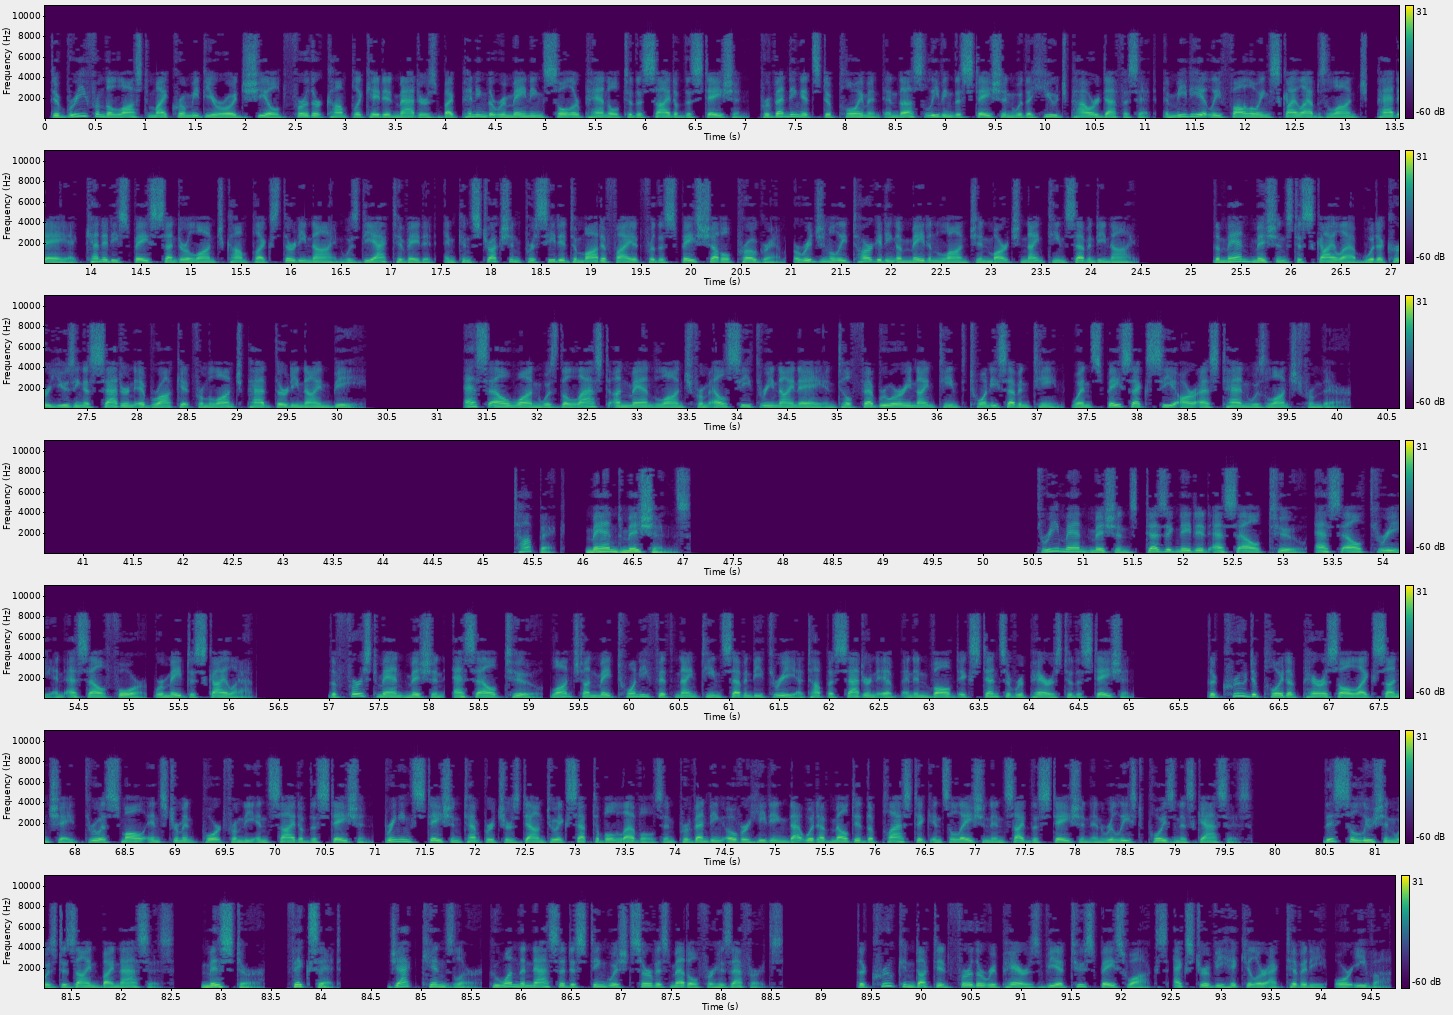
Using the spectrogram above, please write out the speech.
Debris from the lost micrometeoroid shield further complicated matters by pinning the remaining solar panel to the side of the station, preventing its deployment and thus leaving the station with a huge power deficit. Immediately following Skylab's launch, Pad A at Kennedy Space Center Launch Complex 39 was deactivated, and construction proceeded to modify it for the Space Shuttle program, originally targeting a maiden launch in March 1979. The manned missions to Skylab would occur using a Saturn IB rocket from Launch Pad 39B. SL-1 was the last unmanned launch from LC-39A until February 19, 2017, when SpaceX CRS-10 was launched from there. Manned missions Three manned missions, designated SL-2, SL-3 and SL-4, were made to Skylab. The first manned mission, SL-2, launched on May 25, 1973 atop a Saturn IB and involved extensive repairs to the station. The crew deployed a parasol-like sunshade through a small instrument port from the inside of the station, bringing station temperatures down to acceptable levels and preventing overheating that would have melted the plastic insulation inside the station and released poisonous gases. This solution was designed by NASA's Mr. Fix-It Jack Kinzler, who won the NASA Distinguished Service Medal for his efforts. The crew conducted further repairs via two spacewalks extravehicular activity, or EVA.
